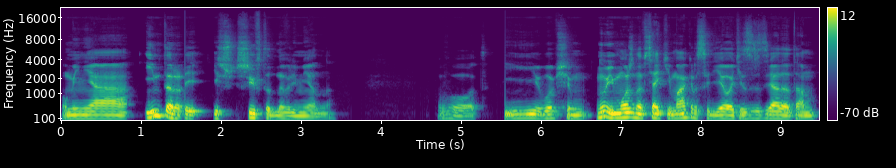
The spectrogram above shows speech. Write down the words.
у меня Enter и Shift одновременно. Вот. И, в общем, ну и можно всякие макросы делать из разряда там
